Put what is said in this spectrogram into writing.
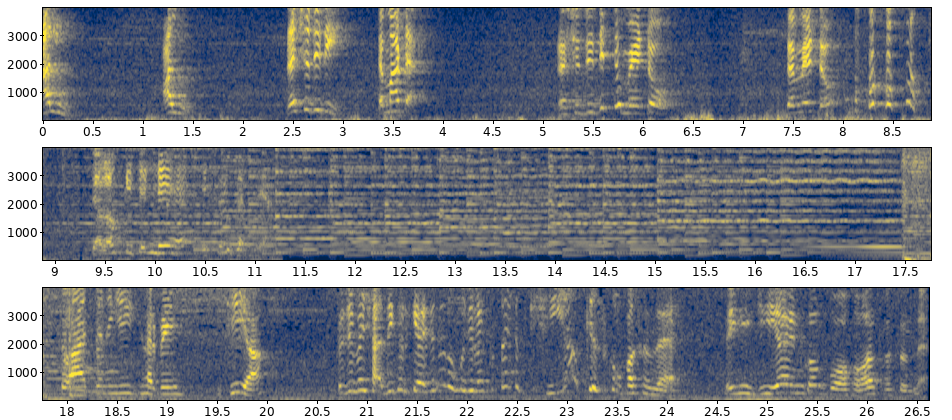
आलू। आलू। रशु दीदी टमाटर। रशु दीदी टोमेटो टोमेटो चलो किचन डे है शुरू करते हैं। तो आज बनेगी घर पे घिया। तो जब मैं शादी करके आई थी ना तो मुझे लगता था घिया किसको पसंद है? लेकिन घिया इनको बहुत पसंद है।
